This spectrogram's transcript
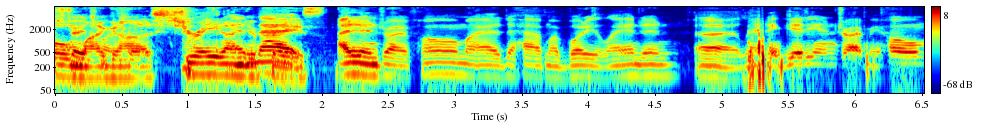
Oh my to my god. face. Straight on and your that, face. I didn't drive home. I had to have my buddy Landon, uh, Landon Gideon, drive me home,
